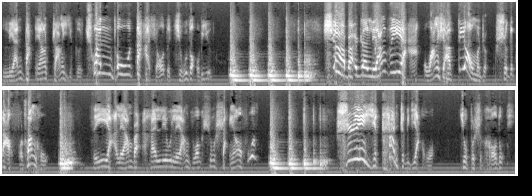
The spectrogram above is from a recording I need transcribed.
脸当阳长一个拳头大小的酒糟鼻子，下边这两只牙往下掉么着，是个大虎船口，嘴牙两边还留两撮熊山羊胡子，使人一看这个家伙就不是个好东西。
